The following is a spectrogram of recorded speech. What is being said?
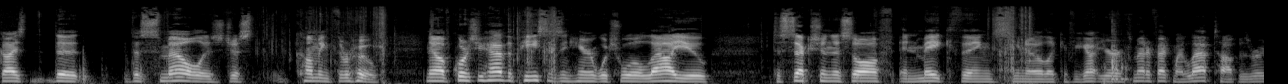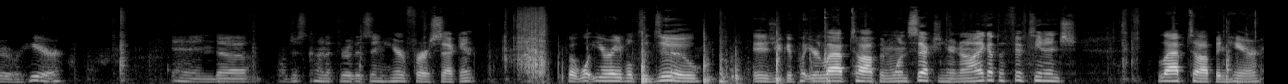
Guys, the the smell is just coming through. Now, of course, you have the pieces in here which will allow you to section this off and make things, you know, like if you got your... As a matter of fact, my laptop is right over here. And uh, I'll just kind of throw this in here for a second. But what you're able to do is you can put your laptop in one section here. Now, I got the 15-inch laptop in here,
